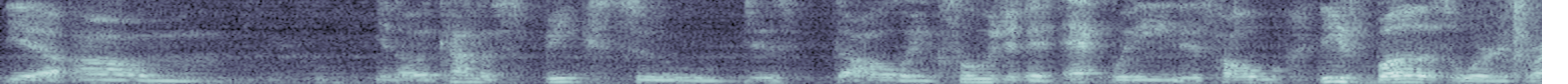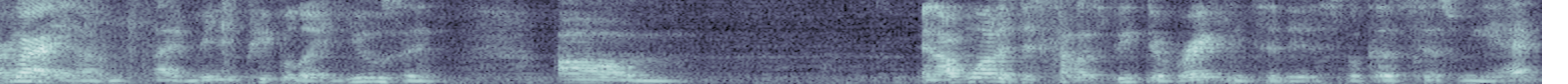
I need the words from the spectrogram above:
Yeah, um, you know, it kind of speaks to just the whole inclusion and equity, this whole these buzzwords, right? Right. That, um, like many people are using. Um, and I want to just kind of speak directly to this because since we ha-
